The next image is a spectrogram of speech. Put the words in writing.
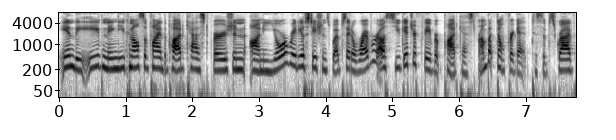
in the evening. You can also find the podcast version on your radio station's website or wherever else you get your favorite podcast from. But don't forget to subscribe.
